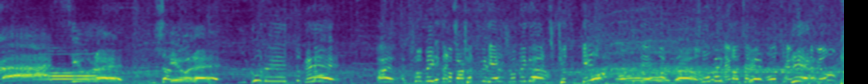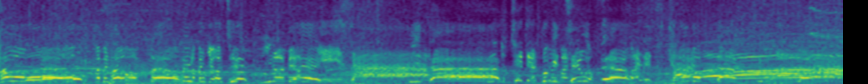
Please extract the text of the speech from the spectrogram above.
아, 시우를 시우를 이거를 좀 네. 아, 내가 쇼메이커가 지켜줄게 막아주겠어. 쇼메가. 지켜줄게 어, 근데 어, 쇼메까지. 어, 네. 잘못하면 타워 없어요. 잠깐만 타워 없어요. 잠깐만요 이러면 네. 이사 이다. 또 최대한 거기 좀 제우스. 빨리 스카 열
